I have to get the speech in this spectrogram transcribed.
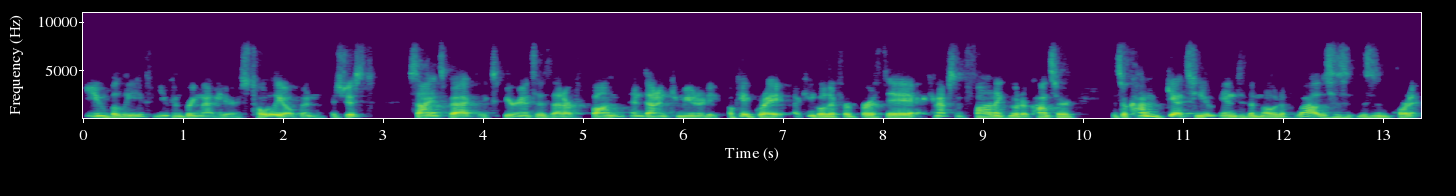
you believe, you can bring that here. It's totally open. It's just science backed experiences that are fun and done in community. Okay, great. I can go there for a birthday. I can have some fun. I can go to a concert. And so it kind of gets you into the mode of, wow, this is this is important.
